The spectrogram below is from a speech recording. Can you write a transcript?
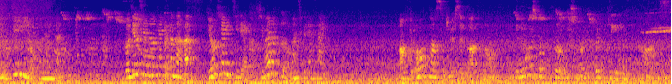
の整理を行います。ご乗車のお客様は、乗車位置でしばらくお待ちください。After all passengers have gotten off, the doors will close for the quick cleaning of the cars.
